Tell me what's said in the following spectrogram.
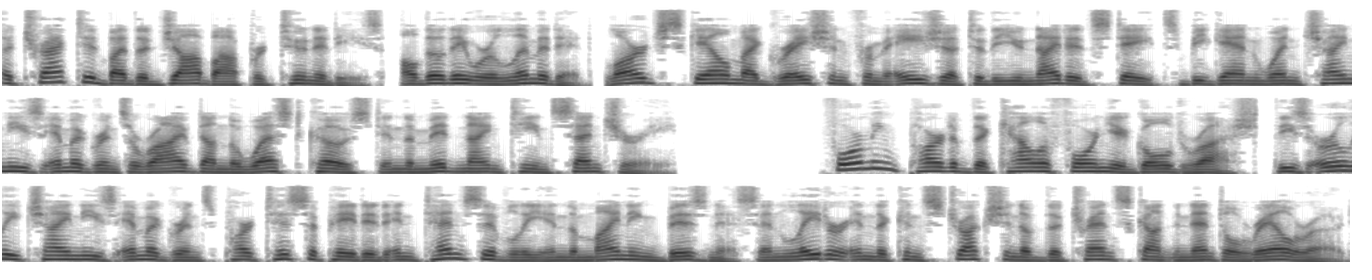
attracted by the job opportunities, although they were limited. Large scale migration from Asia to the United States began when Chinese immigrants arrived on the West Coast in the mid 19th century. Forming part of the California Gold Rush, these early Chinese immigrants participated intensively in the mining business and later in the construction of the Transcontinental Railroad.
